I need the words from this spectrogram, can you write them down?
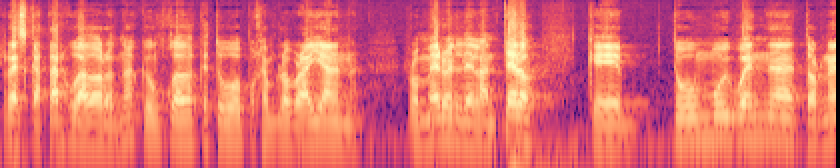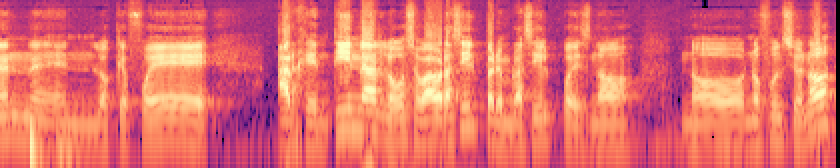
rescatar jugadores, ¿no? Que un jugador que tuvo, por ejemplo, Brian Romero, el delantero, que tuvo un muy buen eh, torneo en, lo que fue Argentina, luego se va a Brasil, pero en Brasil pues no, no, no funcionó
